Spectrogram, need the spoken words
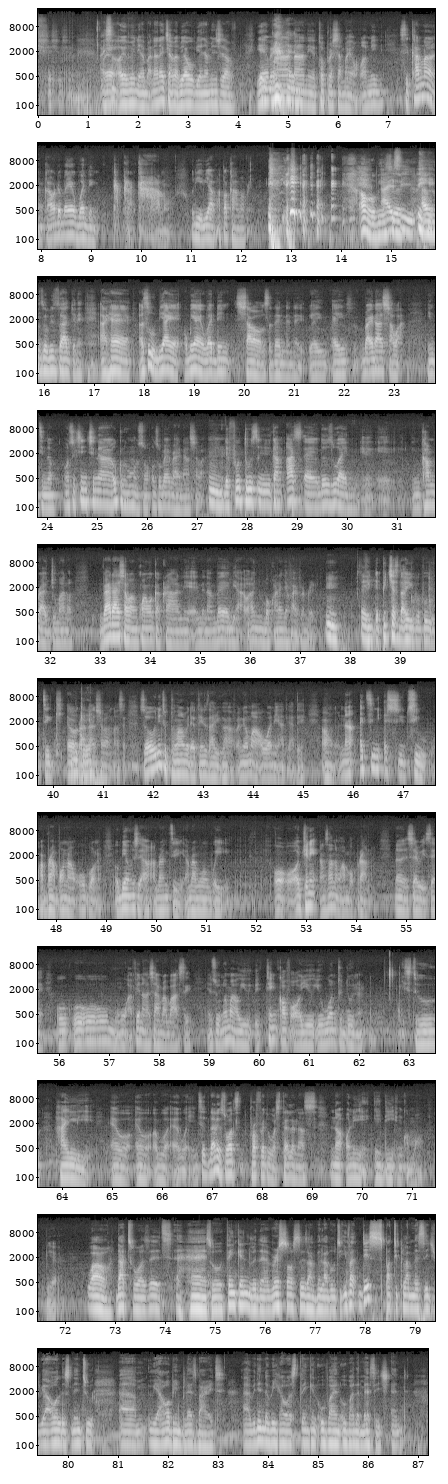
I see. ɔyɛ me nua ba nana kyɛ ma bia wo bia nyame nhyira wo yɛ Amen. maa na ne yɛtɔ pressure ma yɛ I mean sika no a nka wode bɛyɛ wedding kakrakaa no. Wode ɛwi a matɔ kaa ma me. Ɔhɔ obi nso obi nso adwene. Ahɛ ɔsɛ obi ayɛ obi ayɛ wedding shower so then then ɛyɛ bridal shower. Nti no nso kyinkyin a okunu ho nso nso bɛyɛ bridal shower. Mm. the photos you can ask uh, those who are in in, in camera adwuma no bridal shower nko a wɔn kakra ne ɛne na bɛyɛ bi a wɔanyɛ kora no nyɛ five hundred. Mm. Hey. the pictures that you people will take uh, Okay. bridal shower na sɛ so we need to plan with the things that you have. And nneɛma a wɔwɔ ne ade ade ɔho na ɛtumi asuitiw w'abrabɔ no a wɔbɔ no. Obiara mu sɛ ah, aberante abrabɔ wɔbɔ yi. Ɔ- ɔdwene ansa na wabɔ bra no. Na necessary sɛ wo- wo- wo- wo mu afei na ahyɛ abrabɔ ase nso normal you, you think of or you, you want to do no is too highly ɛwɔ that is what prophet was telling us na ɔne ɛdi nkɔmmɔ yeah Wow, that was it. uh So, thinking with the resources available to you. In fact, this particular message we are all listening to, um, we are all being blessed by it. Uh, within the week, I was thinking over and over the message, and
